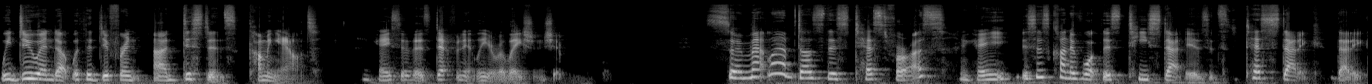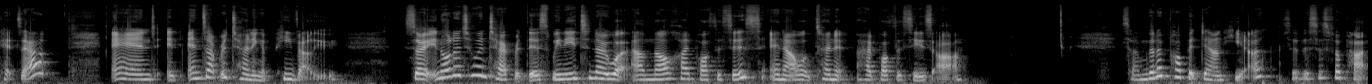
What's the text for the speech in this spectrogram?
we do end up with a different uh, distance coming out. Okay, so there's definitely a relationship. So MATLAB does this test for us, okay? This is kind of what this t-stat is. It's the test static that it gets out, and it ends up returning a p-value. So in order to interpret this, we need to know what our null hypothesis and our alternate hypotheses are. So I'm going to pop it down here. So this is for part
